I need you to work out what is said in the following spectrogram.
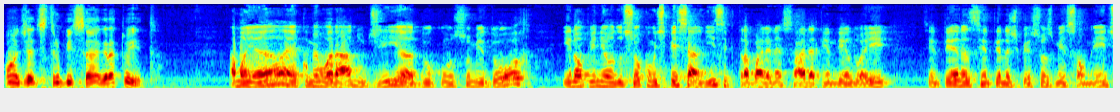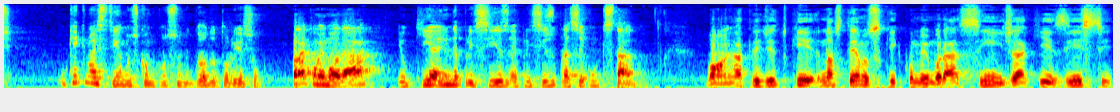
onde a distribuição é gratuita. Amanhã é comemorado o Dia do Consumidor e, na opinião do senhor, como especialista que trabalha nessa área, atendendo aí centenas e centenas de pessoas mensalmente, o que, que nós temos como consumidor, doutor Wilson, para comemorar e o que ainda é preciso para ser conquistado? Bom, eu acredito que nós temos que comemorar sim, já que existe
